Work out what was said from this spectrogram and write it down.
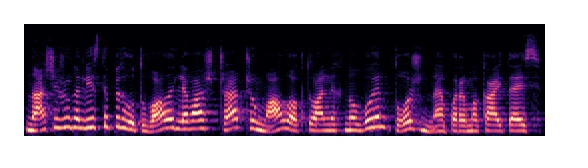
Наші журналісти підготували для вас ще чимало актуальних новин, тож не перемикайтесь.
